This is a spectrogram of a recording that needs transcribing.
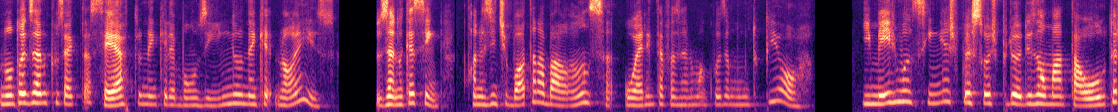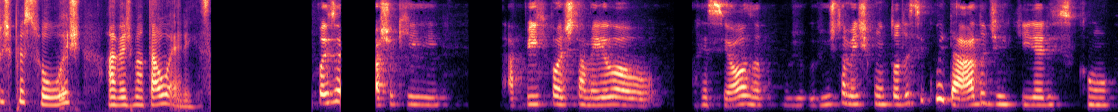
não tô dizendo que o Zack tá certo, nem que ele é bonzinho, nem que. Não é isso. Tô dizendo que assim, quando a gente bota na balança, o Eren tá fazendo uma coisa muito pior. E mesmo assim, as pessoas priorizam matar outras pessoas ao invés de matar o Eren. Pois é, acho que a Pique pode estar meio receosa justamente com todo esse cuidado de que eles com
